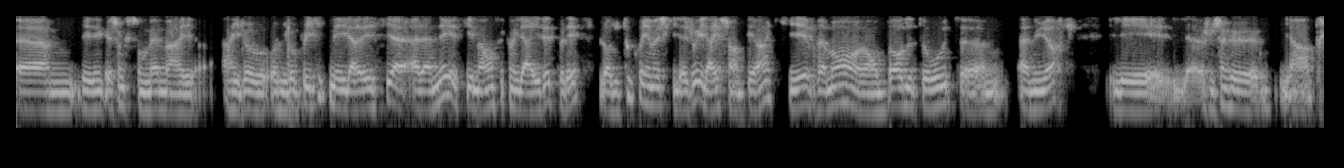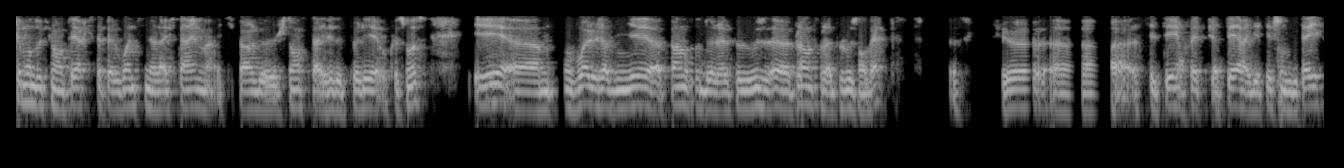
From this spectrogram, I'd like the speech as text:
des négociations qui sont même arrivées au, niveau politique, mais il a réussi à, à l'amener. Et ce qui est marrant, c'est quand il est arrivé, Pelé, lors du tout premier match qu'il a joué, il arrive sur un terrain qui est vraiment en bord d'autoroute à New York les, je me souviens qu'il y a un très bon documentaire qui s'appelle Once in a Lifetime qui parle de justement cette arrivée de Pelé au cosmos. Et euh, on voit le jardinier peindre de la pelouse, euh, peindre la pelouse en verte parce que euh, c'était en fait la terre il était son bouteille.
